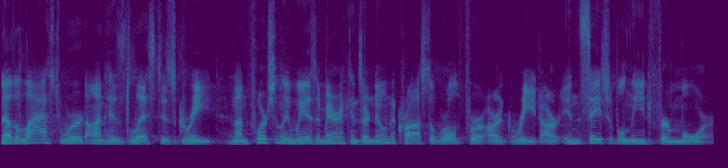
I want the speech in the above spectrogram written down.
Now, the last word on his list is greed. And unfortunately, we as Americans are known across the world for our greed, our insatiable need for more.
